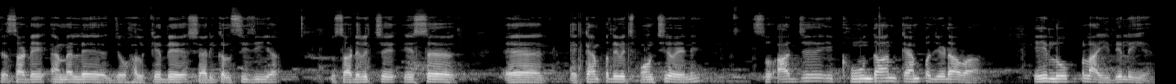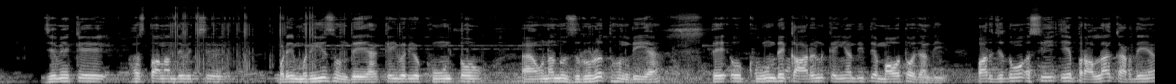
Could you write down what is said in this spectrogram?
ਤੇ ਸਾਡੇ ਐਮਐਲਏ ਜੋ ਹਲਕੇ ਦੇ ਸ਼ਹਿਰੀ ਕਲਸੀ ਜੀ ਆ, ਉਹ ਸਾਡੇ ਵਿੱਚ ਇਸ ਕੈਂਪ ਦੇ ਵਿੱਚ ਪਹੁੰਚੇ ਹੋਏ ਨੇ। ਸੋ ਅੱਜ ਇਹ ਖੂਨਦਾਨ ਕੈਂਪ ਜਿਹੜਾ ਵਾ ਇਹ ਲੋਕ ਭਲਾਈ ਦੇ ਲਈ ਹੈ। ਜਿਵੇਂ ਕਿ ਹਸਪਤਾਲਾਂ ਦੇ ਵਿੱਚ ਬੜੇ ਮਰੀਜ਼ ਹੁੰਦੇ ਆ ਕਈ ਵਾਰੀ ਉਹ ਖੂਨ ਤੋਂ ਉਹਨਾਂ ਨੂੰ ਜ਼ਰੂਰਤ ਹੁੰਦੀ ਹੈ ਤੇ ਉਹ ਖੂਨ ਦੇ ਕਾਰਨ ਕਈਆਂ ਦੀ ਤੇ ਮੌਤ ਹੋ ਜਾਂਦੀ ਹੈ। ਪਰ ਜਦੋਂ ਅਸੀਂ ਇਹ ਉਪਰਾਲਾ ਕਰਦੇ ਆ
